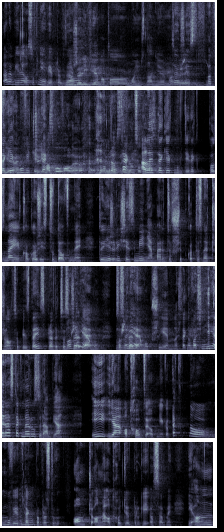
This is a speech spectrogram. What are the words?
Ale wiele osób nie wie, prawda? Jeżeli wie, no to moim zdaniem To już e, jest- bo tak wie, jak mówicie, czyli tak? ma złą wolę. Po prostu. Tak, ale razu. tak jak mówicie, tak poznaje kogoś, jest cudowny, to jeżeli się zmienia bardzo szybko, to znaczy, że on sobie zdaje sprawę, co Może sprawia, nie. mu, co Może sprawia nie. mu przyjemność. Tak? No właśnie I nie. teraz tak narozrabia i ja odchodzę od niego. Tak, no mówię Mhm. tak po prostu, on czy ona odchodzi od drugiej osoby. I on,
